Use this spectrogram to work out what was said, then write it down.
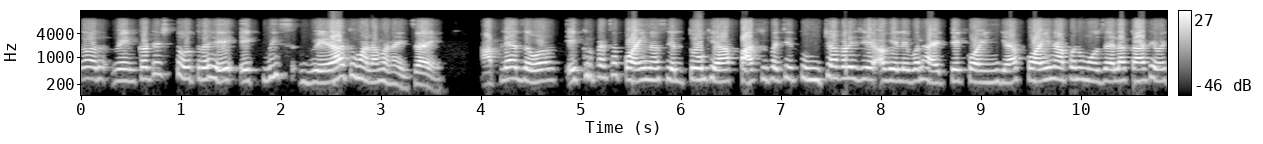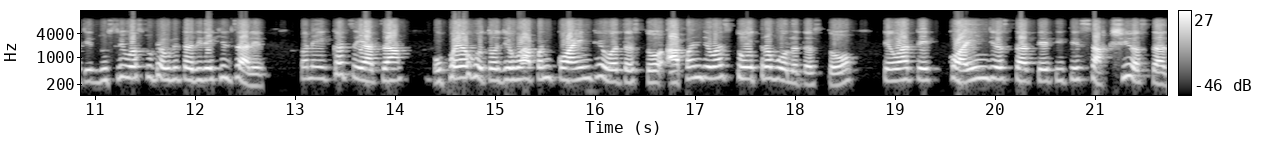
तर व्यंकटेश स्तोत्र हे एकवीस वेळा तुम्हाला म्हणायचं आहे. आपल्या जवळ एक रुपयाचा कॉईन असेल तो घ्या. पाच रुपयाचे तुमच्याकडे जे अवेलेबल आहेत ते कॉईन घ्या. कॉईन आपण मोजायला का ठेवायचे? दुसरी वस्तू ठेवली तरी देखील चालेल. पण एकच याचा उपयोग होतो. जेव्हा आपण कॉईन ठेवत असतो आपण जेव्हा स्तोत्र बोलत असतो तेव्हा ते कॉईन जे असतात ते तिथे साक्षी असतात.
